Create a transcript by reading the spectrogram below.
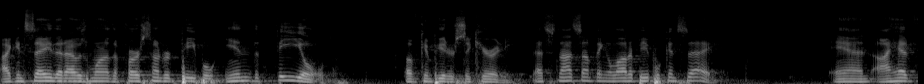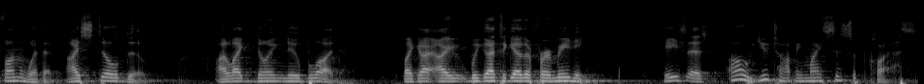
I can say that I was one of the first 100 people in the field of computer security. That's not something a lot of people can say. And I had fun with it. I still do. I like doing new blood. Like I, I we got together for a meeting. He says, "Oh, you taught me my SysUp class."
